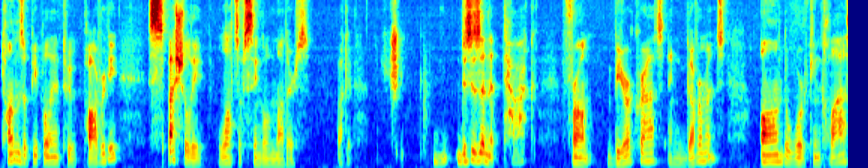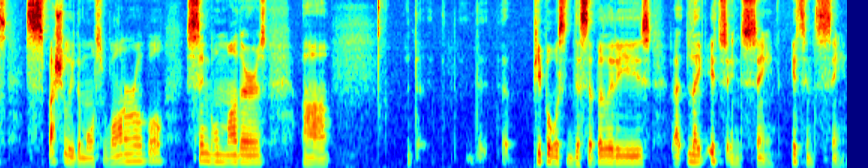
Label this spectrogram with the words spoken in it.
tons of people into poverty especially lots of single mothers. Okay. This is an attack from bureaucrats and governments on the working class especially the most vulnerable single mothers uh, people with disabilities uh, like it's insane. It's insane.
